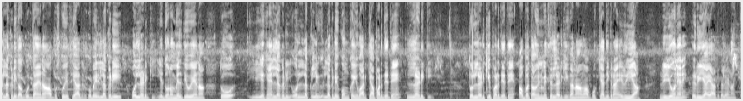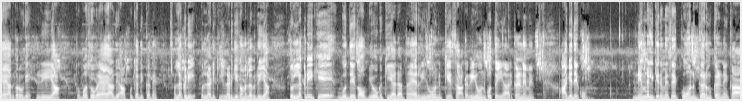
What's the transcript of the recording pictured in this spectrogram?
लकड़ी का गुद्दा है ना आप उसको कैसे याद रखो भाई लकड़ी और लड़की ये दोनों मिलती हुई है ना तो ये क्या है? लकड़ी। और लक, लकड़ी को हम कई बार क्या पढ़ देते हैं? लड़की। तो लड़की पढ़ देते हैं। अब बताओ इनमें से लड़की का नाम आपको क्या दिख रहा है? रिया। रियोन यानी रिया याद कर लेना। क्या याद करोगे? रिया। तो बस हो गया याद, आपको क्या दिक्कत है? लकड़ी और लड़की। लड़की का मतलब रिया। तो लकड़ी के गुद्दे का उपयोग किया जाता है रियोन के साथ, रियोन को तैयार करने में। आगे देखो। निम्नलिखित में से कौन गर्म करने का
